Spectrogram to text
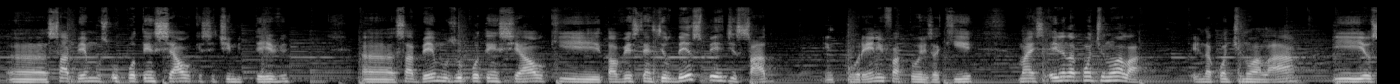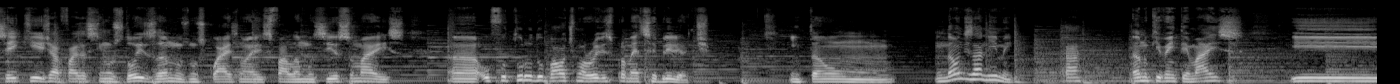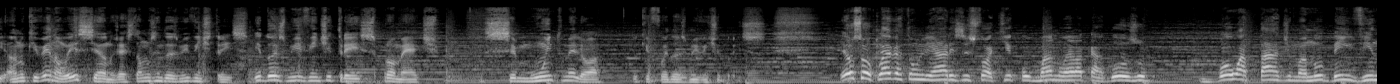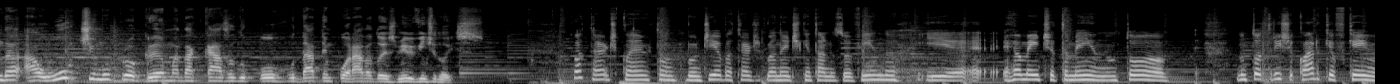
Uh, sabemos o potencial que esse time teve. Uh, sabemos o potencial que talvez tenha sido desperdiçado por N fatores aqui, mas ele ainda continua lá. Ele ainda continua lá. E eu sei que já faz assim uns dois anos nos quais nós falamos isso, mas uh, o futuro do Baltimore Ravens promete ser brilhante. Então, não desanimem, tá? Ano que vem tem mais. E ano que vem não, esse ano, já estamos em 2023. E 2023 promete ser muito melhor do que foi 2022. Eu sou o Cleverton Liares e estou aqui com Manuela Cardoso. Boa tarde, Manu. Bem-vinda ao último programa da Casa do Porco da temporada 2022. Boa tarde, Cleverton. Bom dia, boa tarde, boa noite quem está nos ouvindo. E é, realmente eu também não tô não tô triste, claro que eu fiquei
